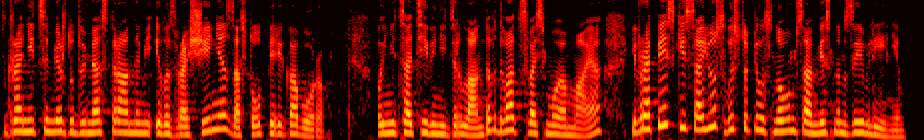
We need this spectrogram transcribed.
с границы между двумя странами и возвращения за стол переговоров. По инициативе Нидерландов 28 мая Европейский Союз выступил с новым совместным заявлением,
